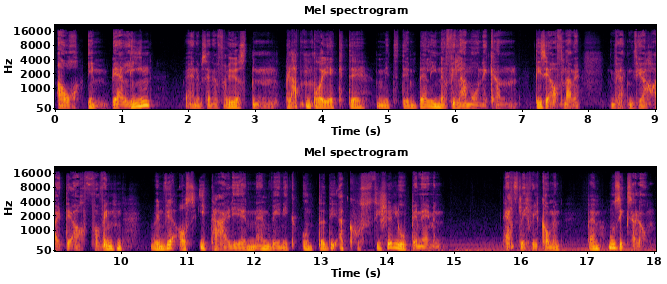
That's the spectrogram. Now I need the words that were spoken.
auch in Berlin bei einem seiner frühesten Plattenprojekte mit den Berliner Philharmonikern. Diese Aufnahme werden wir heute auch verwenden, wenn wir aus Italien ein wenig unter die akustische Lupe nehmen. Herzlich willkommen beim Musiksalon.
